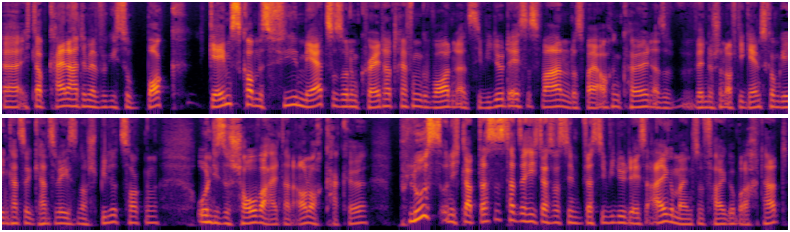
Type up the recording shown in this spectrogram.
Äh, ich glaube, keiner hatte mehr wirklich so Bock. Gamescom ist viel mehr zu so einem Creator-Treffen geworden, als die Videodays es waren. Und das war ja auch in Köln. Also, wenn du schon auf die Gamescom gehen kannst, kannst du wenigstens noch Spiele zocken. Und diese Show war halt dann auch noch kacke. Plus, und ich glaube, das ist tatsächlich das, was, den, was die Videodays allgemein zum Fall gebracht hat.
